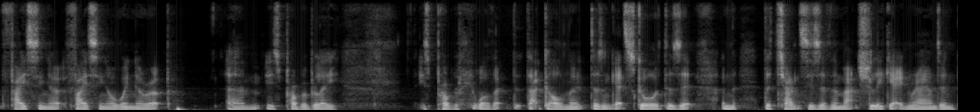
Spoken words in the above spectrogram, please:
facing a facing a winger up um, is probably is probably well that that goal doesn't get scored, does it? And the chances of them actually getting round and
